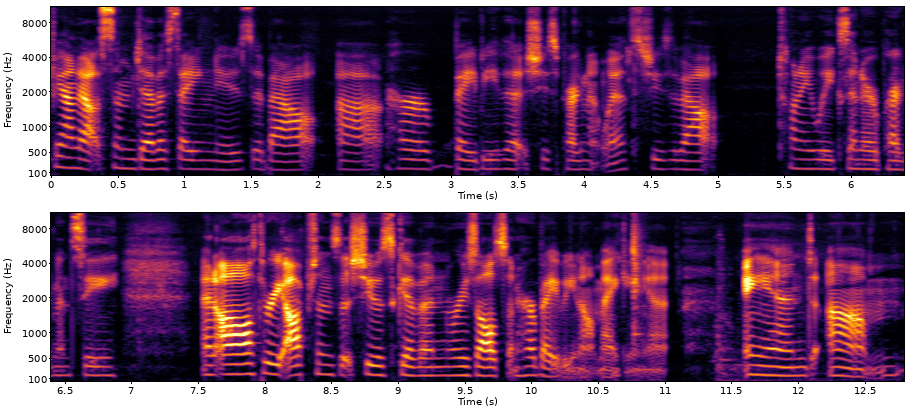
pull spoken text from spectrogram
found out some devastating news about uh, her baby that she's pregnant with. She's about 20 weeks into her pregnancy. and all three options that she was given results in her baby not making it. And um,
